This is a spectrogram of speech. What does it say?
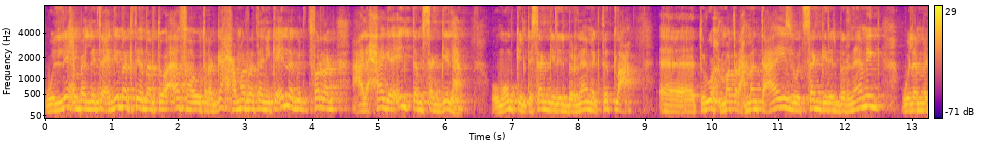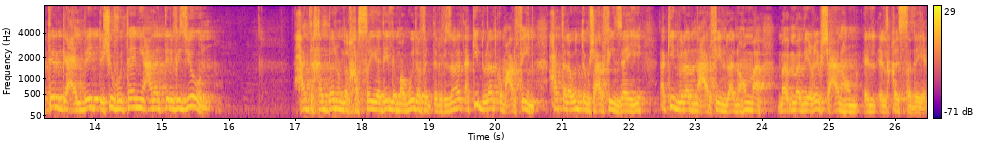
واللعبة اللي تعجبك تقدر توقفها وترجعها مرة تاني كأنك بتتفرج على حاجة أنت مسجلها. وممكن تسجل البرنامج تطلع آه، تروح مطرح ما انت عايز وتسجل البرنامج ولما ترجع البيت تشوفه تاني على التلفزيون. حد خد باله من الخاصية دي اللي موجودة في التلفزيونات؟ أكيد ولادكم عارفين حتى لو أنتم مش عارفين زيي أكيد ولادنا عارفين لأن هم ما بيغيبش عنهم ال- القصة دي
